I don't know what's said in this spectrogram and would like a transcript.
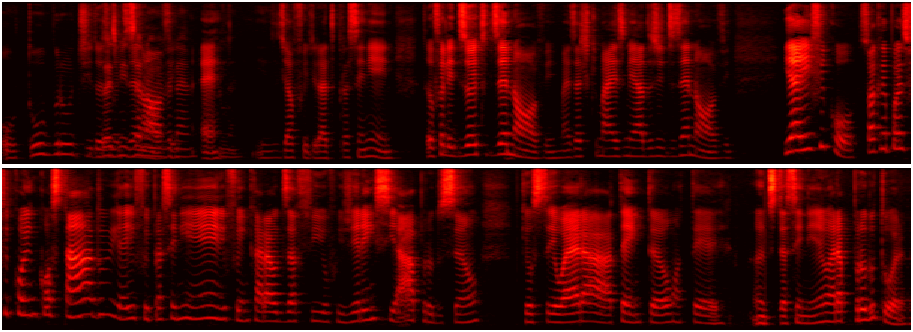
outubro de 2019. 2019, né? É. Né? E já fui direto para a CNN. Então eu falei 18, 19, mas acho que mais meados de 19. E aí ficou. Só que depois ficou encostado, e aí fui para a CNN, fui encarar o desafio, fui gerenciar a produção, porque eu, eu era até então, até antes da CNN, eu era produtora.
